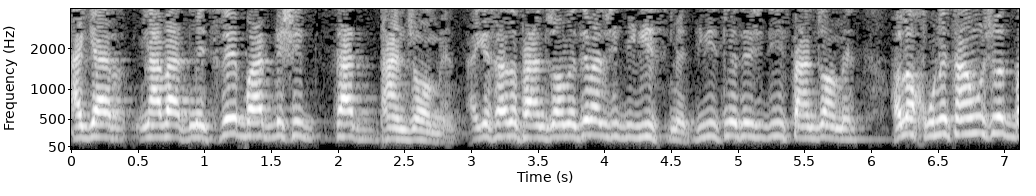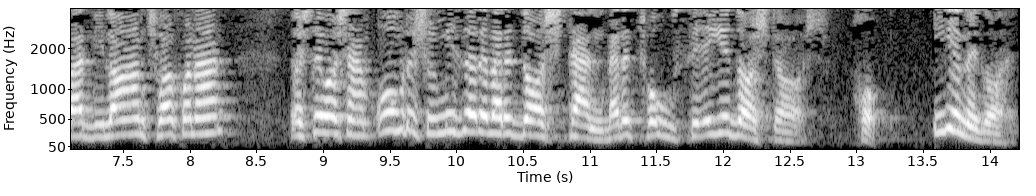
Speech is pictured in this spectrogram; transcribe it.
اگر 90 متره باید بشه 150 متر. اگه 150 متر باید بشه 200 متر. 200 متر بشه 250 متر. حالا خونه تموم شد بعد ویلا هم چکار کنم داشته باشم. عمرشو می‌ذاره برای داشتن برای توسعه داشته هاش خب این یه نگاهه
